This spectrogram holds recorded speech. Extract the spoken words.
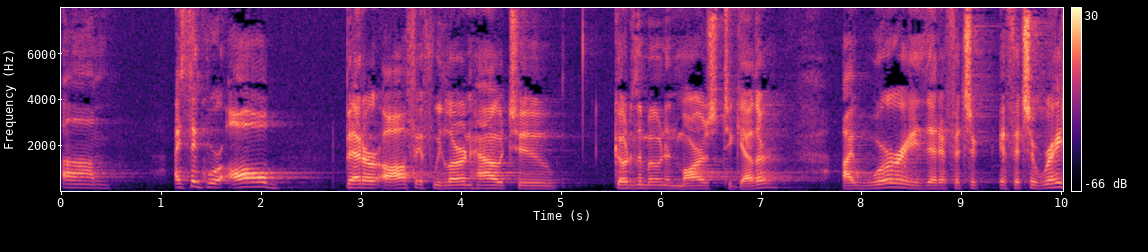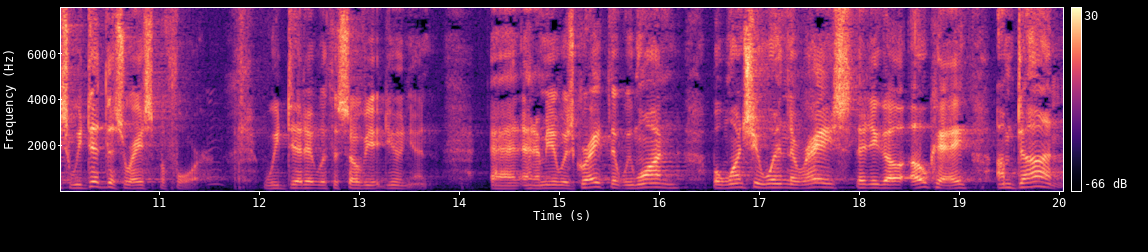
um, I think we're all better off if we learn how to go to the moon and Mars together. I worry that if it's a, if it's a race, we did this race before. We did it with the Soviet Union. And, and I mean, it was great that we won, but once you win the race, then you go, okay, I'm done.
